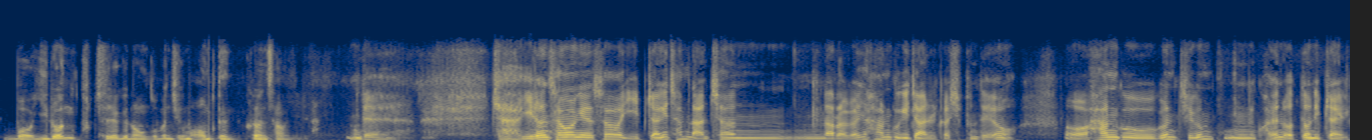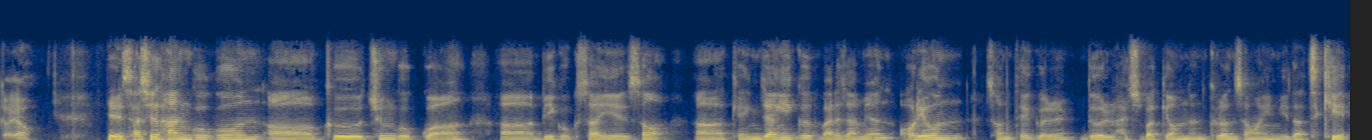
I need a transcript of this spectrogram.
뭐 이런 구체적인 언급은 지금 없는 그런 상황입니다. 네. 자, 이런 상황에서 입장이 참 난처한 나라가 이 한국이지 않을까 싶은데요. 어, 한국은 지금 음, 과연 어떤 입장일까요? 예, 사실 한국은 어, 그 중국과 아, 미국 사이에서 아, 굉장히 그 말하자면 어려운 선택을 늘 할 수밖에 없는 그런 상황입니다. 특히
